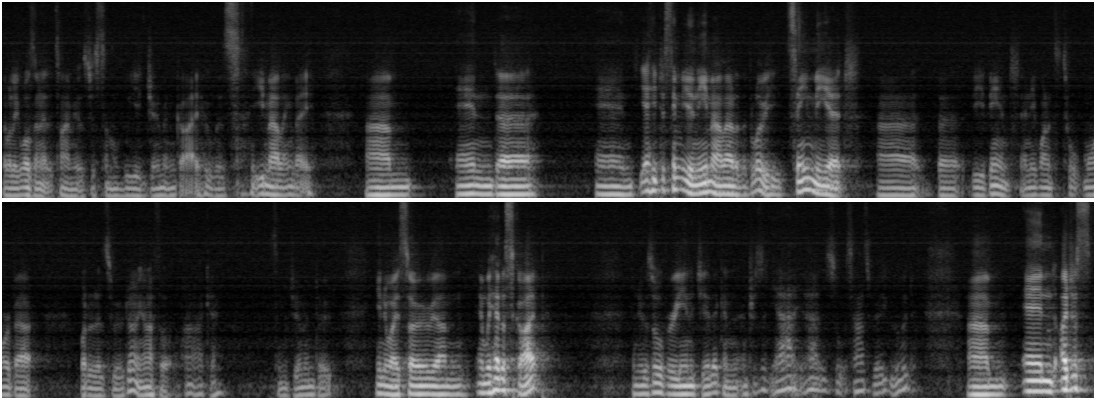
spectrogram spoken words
Well, he wasn't at the time. He was just some weird German guy who was emailing me. Um, and, uh, and yeah, he just sent me an email out of the blue. He'd seen me at uh, the, the event and he wanted to talk more about what it is we were doing. And I thought, oh, okay, some German dude. Anyway, so, um, and we had a Skype and he was all very energetic and interested. Yeah, yeah, this all sounds very good. Um, and I just,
